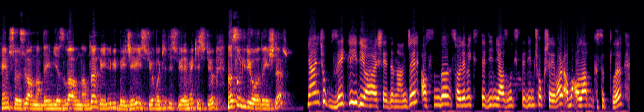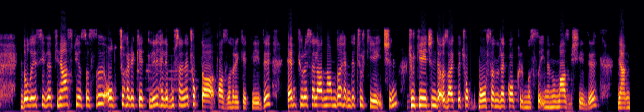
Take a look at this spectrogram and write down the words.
hem sözlü anlamda hem yazılı anlamda belli bir beceri istiyor, vakit istiyor, emek istiyor. Nasıl gidiyor orada işler? Yani çok zevkli gidiyor her şeyden önce. Aslında söylemek istediğim, yazmak istediğim çok şey var ama alan kısıtlı. Dolayısıyla finans piyasası oldukça hareketli. Hele bu sene çok daha fazla hareketliydi. Hem küresel anlamda hem de Türkiye için. Türkiye için de özellikle çok borsanın rekor kırması inanılmaz bir şeydi. Yani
